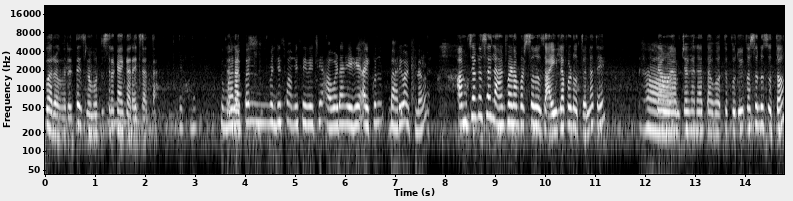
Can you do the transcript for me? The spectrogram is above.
बरोबर आहे. तेच ना. मग दुसरं काय करायचं आता? तेच ना. तुम्हाला. पण म्हणजे स्वामी सेवेची आवड आहे हे ऐकून भारी वाटलं. आमचं कसं लहानपणापासूनच आईला पण होतं ना ते. त्यामुळे हा आमच्या घरात होतं पूर्वीपासूनच होतं.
